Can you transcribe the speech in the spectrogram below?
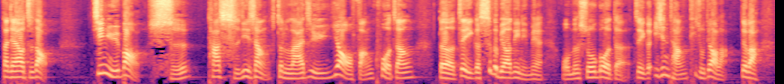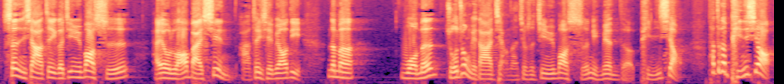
大家要知道，金鱼报十，它实际上是来自于药房扩张的这一个四个标的里面，我们说过的这个一心堂剔除掉了，对吧？剩下这个金鱼报十，还有老百姓啊这些标的，那么我们着重给大家讲的就是金鱼报十里面的平效，它这个平效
